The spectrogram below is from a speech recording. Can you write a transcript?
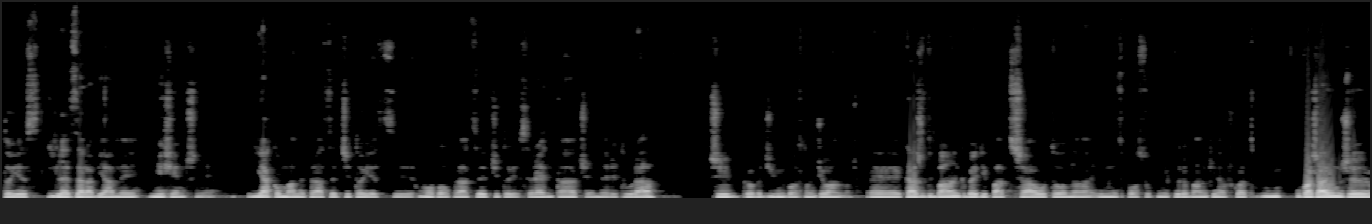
to jest ile zarabiamy miesięcznie. Jaką mamy pracę, czy to jest y, umowa o pracę, czy to jest renta, czy emerytura, czy prowadzimy własną działalność. E, Każdy bank będzie patrzał to na inny sposób. Niektóre banki na przykład uważają, że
